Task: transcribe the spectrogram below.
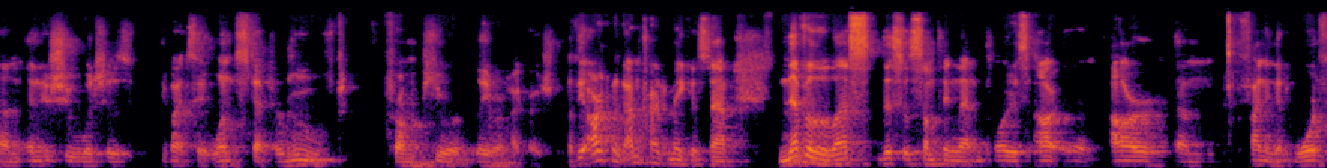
um, an issue which is, you might say, one step removed from pure labor migration. But the argument I'm trying to make is that, nevertheless, this is something that employers are, are um, finding it worth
